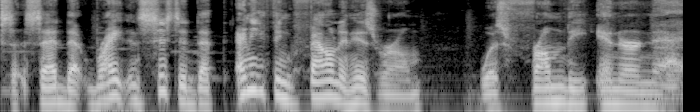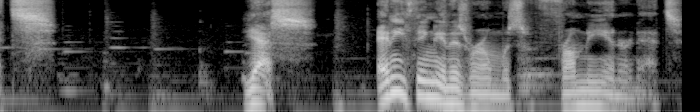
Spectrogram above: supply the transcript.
S- said that Wright insisted that anything found in his room was from the internet. Yes, anything in his room was from the internet.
